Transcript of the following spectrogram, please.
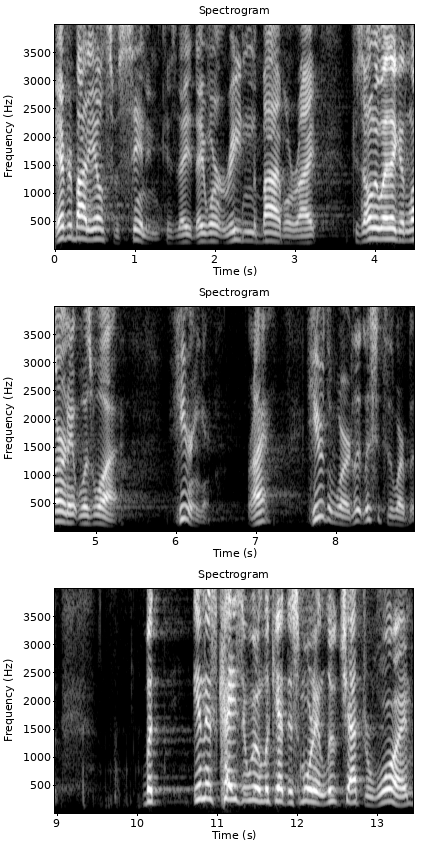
everybody else was sinning because they, they weren't reading the Bible right. Because the only way they could learn it was what? Hearing it, right? Hear the word, listen to the word. But, but in this case that we're going to look at this morning, Luke chapter 1,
